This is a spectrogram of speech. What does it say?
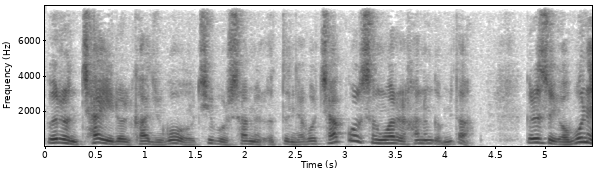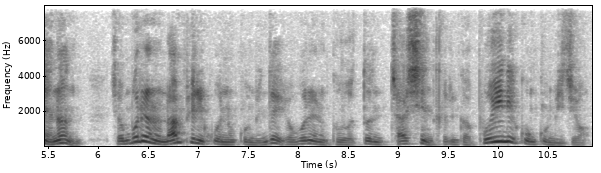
그런 차이를 가지고 집을 사면 어떠냐고 자꾸 생활을 하는 겁니다. 그래서 요번에는 전번에는 남편이 꾸는 꿈인데 요번에는 그 어떤 자신 그러니까 부인이 꾼 꿈이죠.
